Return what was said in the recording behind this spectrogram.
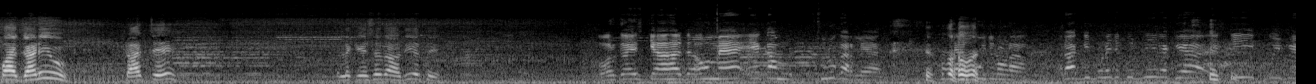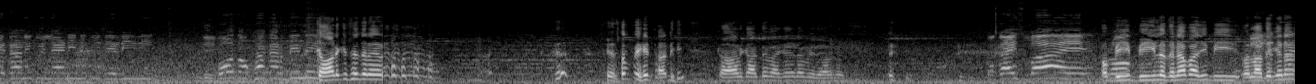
ਭਾਜਾ ਨਹੀਂ ਹੂੰ ਟੱਚੇ ਲੋਕੇਸ਼ਨ ਦੱਸਦੀ ਇੱਥੇ और गाइस क्या हाल चाल? ਉਹ ਮੈਂ ਇਹ ਕੰਮ ਸ਼ੁਰੂ ਕਰ ਲਿਆ ਟੈਂਪੂ ਚਲਾਉਣਾ ਰਾਗੀ ਪੁਣੇ ਚ ਕੁਝ ਨਹੀਂ ਰੱਖਿਆ। ਇੱਕੀ ਕੋਈ ਪੇਟਾ ਨਹੀਂ ਕੋਈ ਲੈਣੀ ਨਹੀਂ ਕੋਈ ਦੇਣੀ ਨਹੀਂ। ਬਹੁਤ ਔਖਾ ਕਰਦੇ ਨੇ। ਕਾਰਡ ਕਿੱਥੇ ਤੇਰੇ ਇਹ ਤਾਂ ਭੇਟਾ ਨਹੀਂ ਕਾਰਡ ਕੱਢ ਮੈਂ ਕਿਹਾ ਜਿਹੜਾ ਮਿਲਿਆ ਉਹਨੂੰ। ਤਾਂ ਗਾਇਸ ਬਾਏ ਉਹ ਬੀ ਬੀ ਲੱਦਣਾ ਭਾਜੀ ਬੀ ਉਹ ਲੱਦ ਕੇ ਨਾ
